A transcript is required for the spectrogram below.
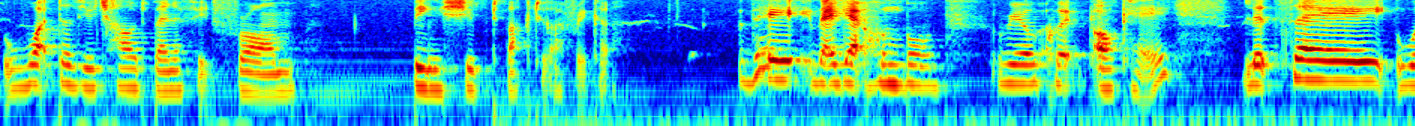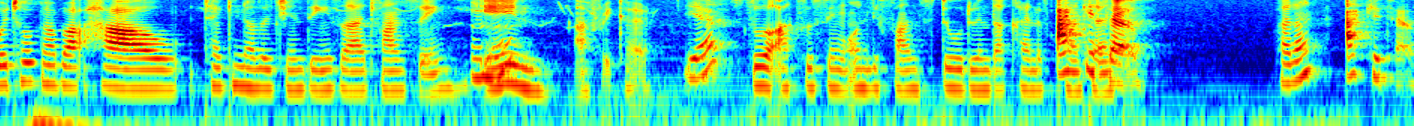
What does your child benefit from being shipped back to Africa? They they get humbled real quick. Okay, let's say we're talking about how technology and things are advancing Mhm. in Africa. Yeah? Still accessing OnlyFans, still doing that kind of content. Akitel. Pardon? Akitel.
